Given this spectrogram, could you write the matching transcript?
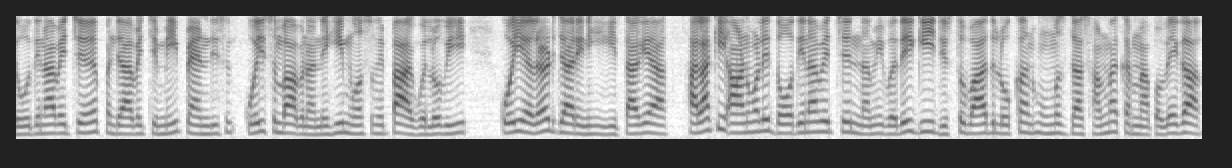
2 ਦਿਨਾਂ ਵਿੱਚ ਪੰਜਾਬ ਵਿੱਚ ਮੀਂਹ ਪੈਣ ਦੀ ਕੋਈ ਸੰਭਾਵਨਾ ਨਹੀਂ। ਮੌਸਮ ਵਿਭਾਗ ਵੱਲੋਂ ਵੀ ਕੋਈ ਅਲਰਟ ਜਾਰੀ ਨਹੀਂ ਕੀਤਾ ਗਿਆ। ਹਾਲਾਂਕਿ ਆਉਣ ਵਾਲੇ 2 ਦਿਨਾਂ ਵਿੱਚ ਨਮੀ ਵਧੇਗੀ, ਜਿਸ ਤੋਂ ਬਾਅਦ ਲੋਕਾਂ ਨੂੰ ਹੁਮਸ ਦਾ ਸਾਹਮਣਾ ਕਰਨਾ ਪਵੇਗਾ।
